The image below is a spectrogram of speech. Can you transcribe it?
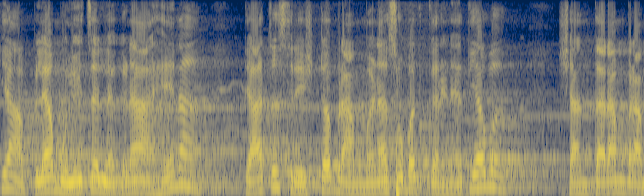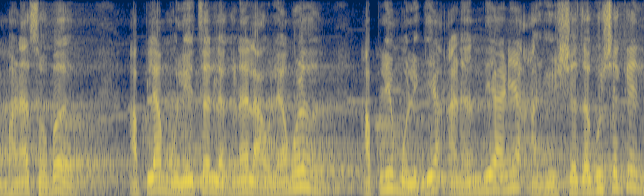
की आपल्या मुलीचं लग्न आहे ना त्याच श्रेष्ठ ब्राह्मणासोबत करण्यात यावं. शांताराम ब्राह्मणासोबत आपल्या मुलीचं लग्न लावल्यामुळं आपली मुलगी आनंदी आणि आयुष्य जगू शकेल.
